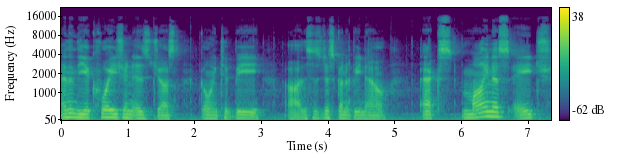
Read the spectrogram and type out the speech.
And then the equation is just going to be, uh, this is just going to be now x minus h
